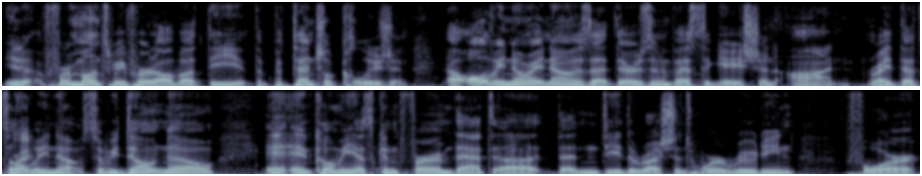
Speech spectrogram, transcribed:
you know, for months we've heard all about the the potential collusion. Uh, all we know right now is that there's an investigation on. Right, that's all Right. we know. So we don't know, and, and Comey has confirmed that uh, that indeed the Russians were rooting for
